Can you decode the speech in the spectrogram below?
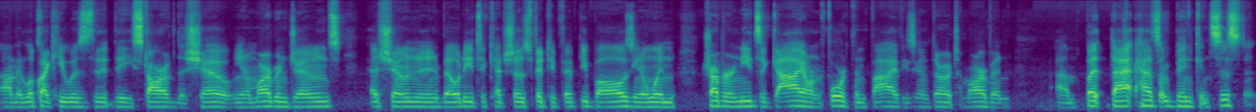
Um, it looked like he was the, the star of the show. You know, Marvin Jones has shown an ability to catch those 50 50 balls. You know, when Trevor needs a guy on fourth and five, he's going to throw it to Marvin. Um, but that hasn't been consistent.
